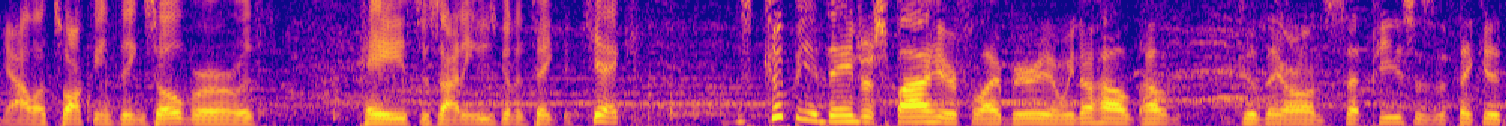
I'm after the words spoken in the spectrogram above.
Yala talking things over with Hayes deciding who's going to take the kick. This could be a dangerous spot here for Liberia. We know how, how good they are on set pieces. If they could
